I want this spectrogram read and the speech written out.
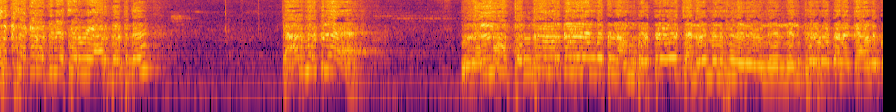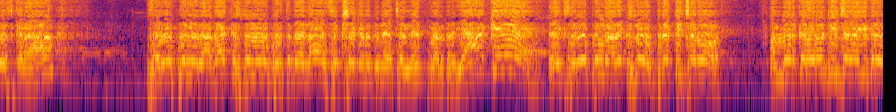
ಶಿಕ್ಷಕರ ದಿನಾಚರಣೆ ಯಾರು ಬರ್ತದೆ? ಯಾರು ಬರ್ತದೆ? ಇವರೆಲ್ಲ ತೊಂದರೆ ಮಾಡ್ಕೊಳ್ಳೋದು ಗೊತ್ತ? ನಮ್ಮ ನಮ್ ಬರ್ತದೆ ಚಂದ್ರ ಮನಸ್ಸಲ್ಲಿ ನೆನಪಿರ್ಬೇಕು ಅನ್ನೋ ಕಾರಣಕ್ಕೋಸ್ಕರ ಸರ್ವಪಲ್ಲಿ ರಾಧಾಕೃಷ್ಣನ್ ಅವರು ಬರ್ತದೆ ಅಲ್ಲ ಶಿಕ್ಷಕರ ದಿನಾಚರಣೆ ಅಂತ ಮಾಡ್ತಾರೆ. ಯಾಕೆ? ಯಾಕೆ ಸರ್ವಪಲ್ಲಿ ರಾಧಾಕೃಷ್ಣ ಒಬ್ಬರೇ ಟೀಚರು ಅಂಬೇಡ್ಕರ್ ಅವರು ಟೀಚರ್ ಆಗಿದ್ರು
